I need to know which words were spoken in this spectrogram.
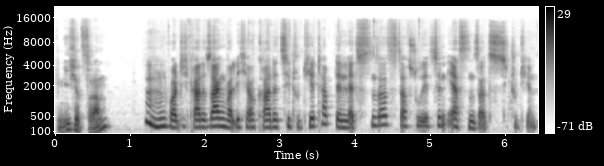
bin ich jetzt dran. Mhm, wollte ich gerade sagen, weil ich ja auch gerade zitutiert habe. Den letzten Satz darfst du jetzt den ersten Satz zitutieren.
